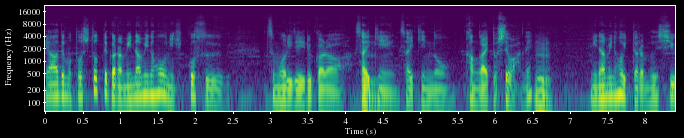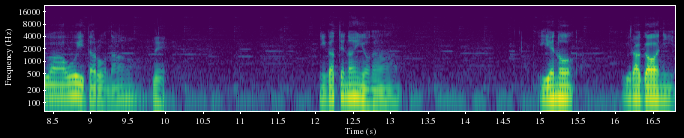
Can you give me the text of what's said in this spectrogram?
やーでも年取ってから南の方に引っ越すつもりでいるから最近、最近の考えとしてはね、うん。南の方行ったら虫は多いだろうな。ね苦手なんよな。家の裏側に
